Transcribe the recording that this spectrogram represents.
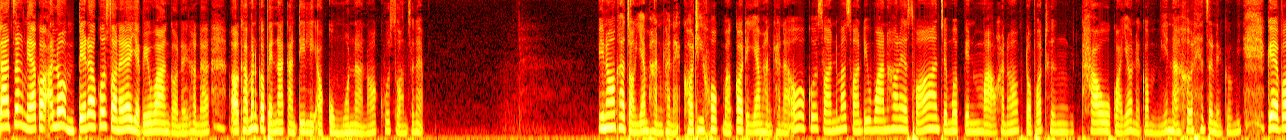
ลาจังเนี้ยก็อารมณ์เป็นเราคูสอนได้อย่าไปวางก่อนเลยค่ะนะเออค่ะมันก็เป็นหน้าการตีลีเอากลุ่มมวลน่ะเนาะครูสอนซะเนี่ยพี่น้องค่ะจ่องย้ำหันค่ะเนี่ยข้อที่6มันก็ได้ย้ำหันค่ะนะโอ้กูสอนมาสอนที่วานเฮาเนี่ยสอนจะเมื่อเป็นหมาค่ะเนาะต่อพอถึงเท่ากว่าเย่าเนี่ยก็มีนะเฮ็ดจังได๋ก็มีแกบ่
